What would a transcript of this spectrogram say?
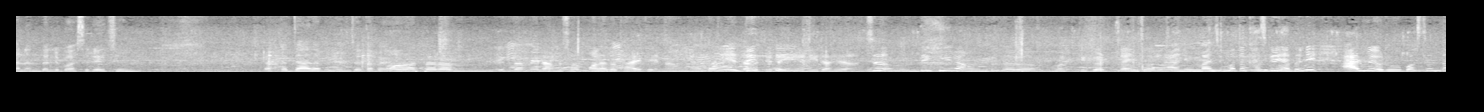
आनन्दले बसेर एकछिन टक्क जाँदा पनि हुन्छ तपाईँहरू। अँ तर एकदमै राम्रो छ। मलाई त थाहै थिएन। म हेरिरहेको हुन्छु। देखिरहेको हुन्थ्यो तर म टिकट चाहिन्छ होला। अनि मान्छे म त खास गरी यहाँ त नि आर्मीहरू बस्छ नि त।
